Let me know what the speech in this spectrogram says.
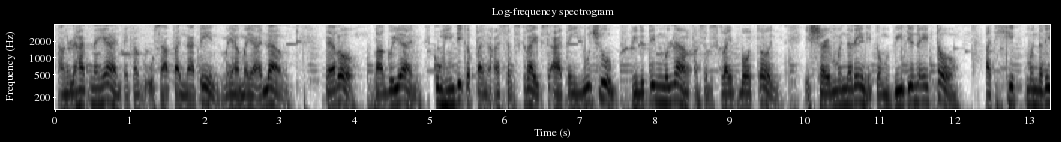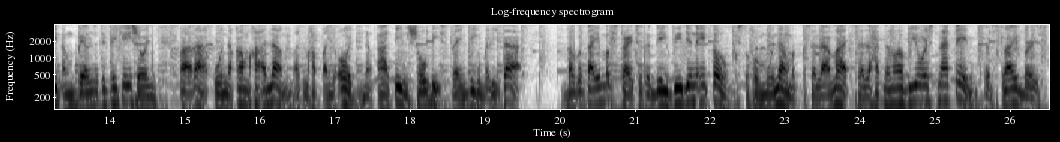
Ang lahat na yan ay pag-uusapan natin maya-maya lang. Pero bago yan, kung hindi ka pa nakasubscribe sa ating YouTube, pinutin mo lang ang subscribe button. I-share mo na rin itong video na ito at hit mo na rin ang bell notification para una kang makaalam at makapanood ng ating showbiz trending balita. Bago tayo mag-start sa today video na ito, gusto ko munang magpasalamat sa lahat ng mga viewers natin, subscribers,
